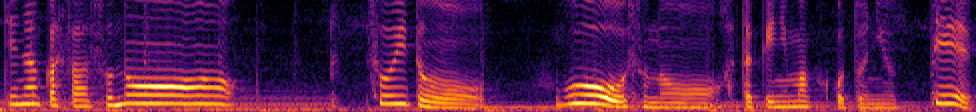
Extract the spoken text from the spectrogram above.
でなんかさそのそういうのをその畑にまくことによって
